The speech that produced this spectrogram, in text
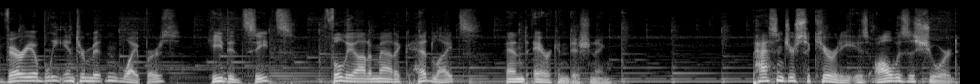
variably intermittent wipers, heated seats, fully automatic headlights, and air conditioning. Passenger security is always assured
